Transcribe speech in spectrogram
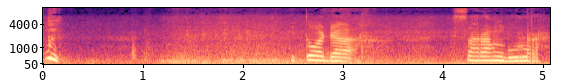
Wih. Itu ada sarang burung.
